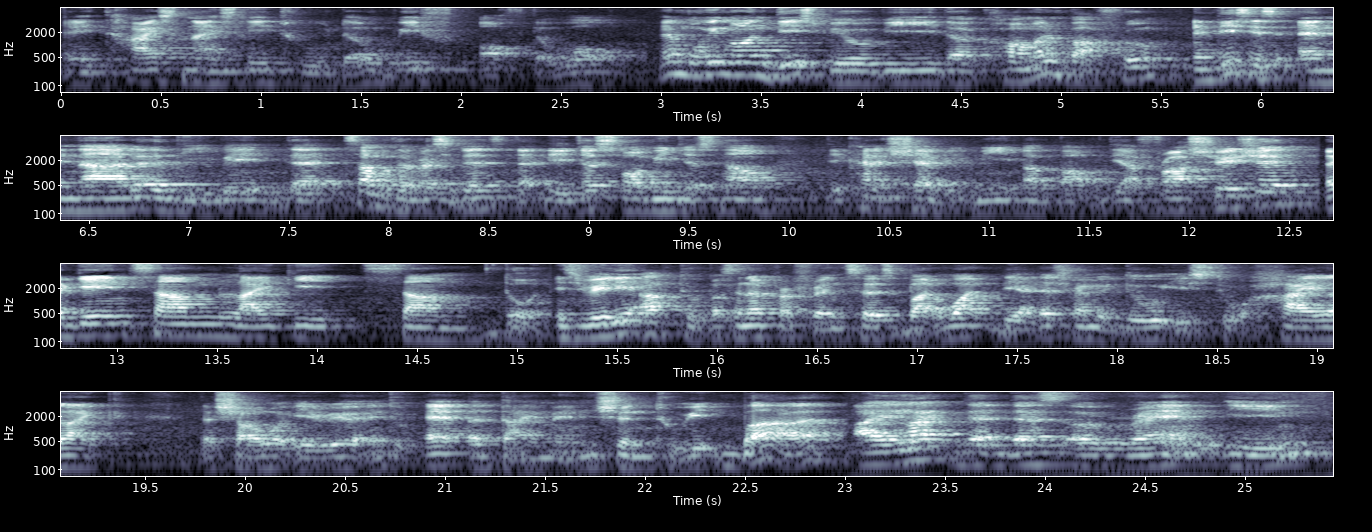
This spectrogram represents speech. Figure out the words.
and it ties nicely to the width of the wall. Then moving on, this will be the common bathroom. And this is another debate that some of the residents that they just saw me just now they kind of share with me about their frustration. Again, some like it, some don't. It's really up to personal preferences, but what they are just trying to do is to highlight the shower area and to add a dimension to it. But I like that there's a ramp in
